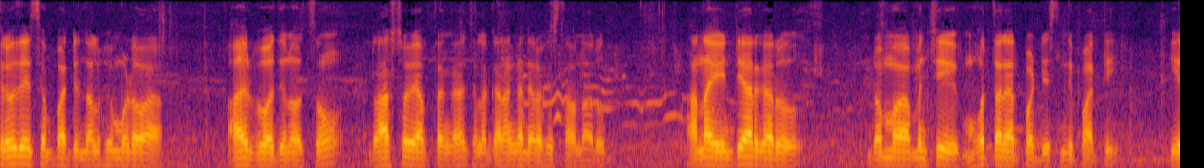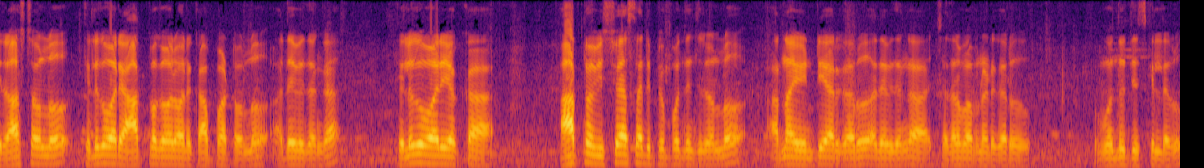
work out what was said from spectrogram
తెలుగుదేశం పార్టీ నలభై మూడవ ఆవిర్భావ దినోత్సవం రాష్ట్ర వ్యాప్తంగా చాలా ఘనంగా నిర్వహిస్తూ ఉన్నారు. అన్న ఎన్టీఆర్ గారు బ్రహ్మ మంచి ముహూర్తాన్ని ఏర్పాటు చేసింది పార్టీ. ఈ రాష్ట్రంలో తెలుగువారి ఆత్మగౌరవాన్ని కాపాడటంలో అదేవిధంగా తెలుగువారి యొక్క ఆత్మవిశ్వాసాన్ని పెంపొందించడంలో అన్న ఎన్టీఆర్ గారు అదేవిధంగా చంద్రబాబు నాయుడు గారు ముందుకు తీసుకెళ్ళారు.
